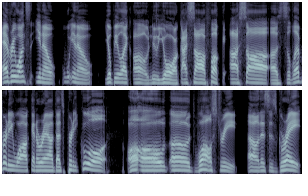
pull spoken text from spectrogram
everyone's, you know, you know, you'll be like, "Oh, New York, I saw a fuck, I saw a celebrity walking around. That's pretty cool." Uh-oh, oh, Wall Street. Oh, this is great.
